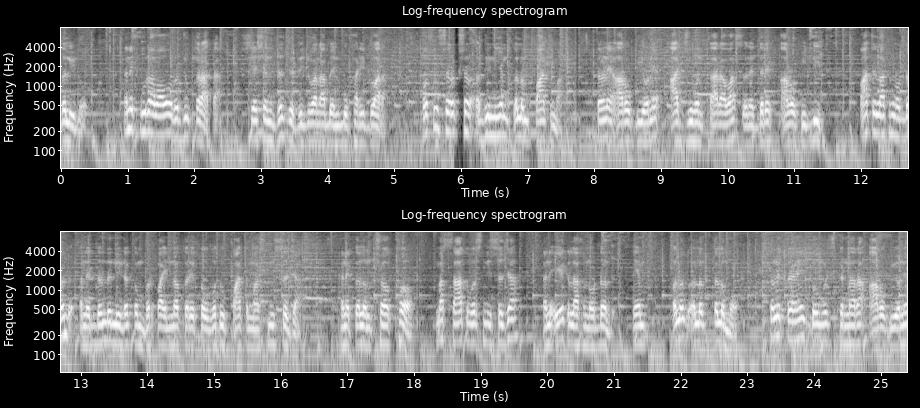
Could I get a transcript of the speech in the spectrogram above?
દલીલો અને પુરાવાઓ રજૂ કરાતા સેશન જજ રિજવાનાબેન બુખારી દ્વારા પશુ સંરક્ષણ અધિનિયમ કલમ પાંચમાં ત્રણેય આરોપીઓને આજીવન કારાવાસ અને દરેક આરોપી દીઠ પાંચ લાખનો દંડ અને દંડની રકમ ભરપાઈ ન કરે તો વધુ પાંચ માસની સજા અને કલમ છ ખ માં સાત વર્ષની સજા અને એક લાખનો દંડ એમ અલગ અલગ કલમો તને ત્રણેય ગૌવંશ કરનારા આરોપીઓને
